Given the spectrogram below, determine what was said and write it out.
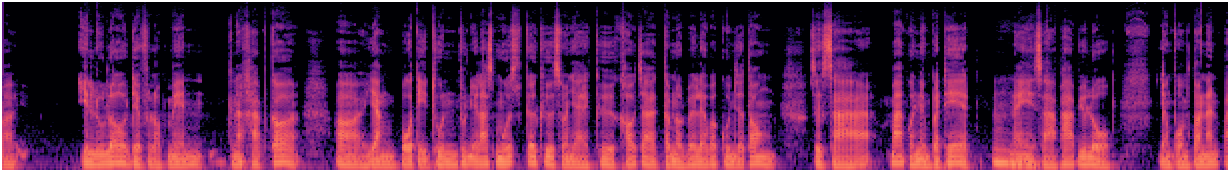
า in Rural Development นะครับ ก็อ่าอย่างปกติทุนทุน Erasmus ก็คือส่วนใหญ่คือเขาจะกำหนดไว้เลยว่าคุณจะต้องศึกษามากกว่าหนึ่งประเทศอืมในสหภาพยุโรป อย่างผมตอนนั้นไป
